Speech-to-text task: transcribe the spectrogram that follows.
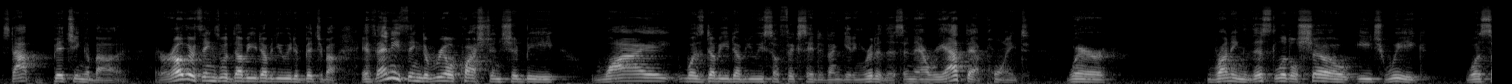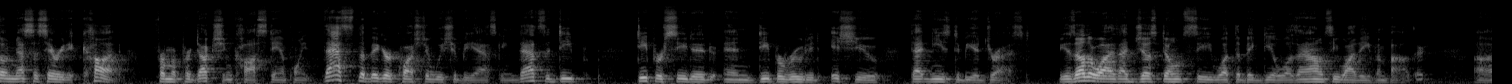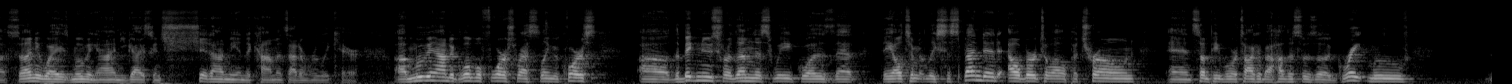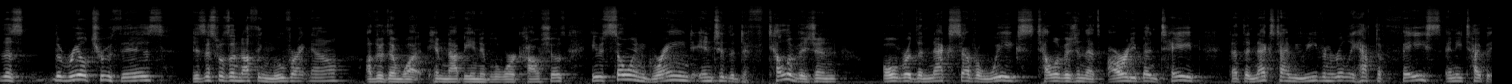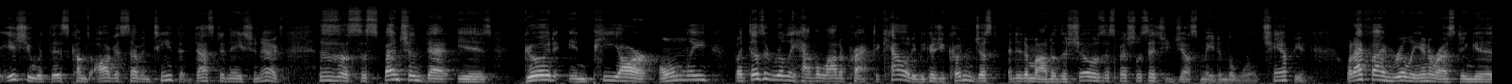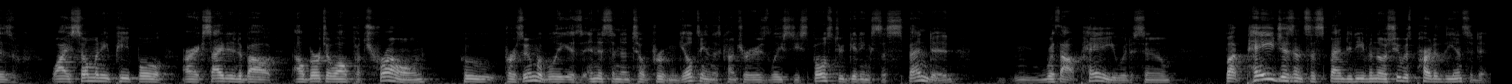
Stop bitching about it. There are other things with WWE to bitch about. If anything, the real question should be why was WWE so fixated on getting rid of this? And now we're at that point where running this little show each week was so necessary to cut from a production cost standpoint? That's the bigger question we should be asking. That's the deep, deeper seated and deeper rooted issue that needs to be addressed. Because otherwise, I just don't see what the big deal was, and I don't see why they even bothered. Uh, so, anyways, moving on. You guys can shit on me in the comments. I don't really care. Uh, moving on to Global Force Wrestling, of course, uh, the big news for them this week was that they ultimately suspended Alberto El Patron, and some people were talking about how this was a great move. This the real truth is is this was a nothing move right now, other than what him not being able to work house shows. He was so ingrained into the television over the next several weeks, television that's already been taped, that the next time you even really have to face any type of issue with this comes August 17th at Destination X. This is a suspension that is good in PR only, but doesn't really have a lot of practicality because you couldn't just edit him out of the shows, especially since you just made him the world champion. What I find really interesting is why so many people are excited about Alberto El Patron who presumably is innocent until proven guilty in this country, or at least he's supposed to, getting suspended mm, without pay, you would assume. But Paige isn't suspended even though she was part of the incident.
